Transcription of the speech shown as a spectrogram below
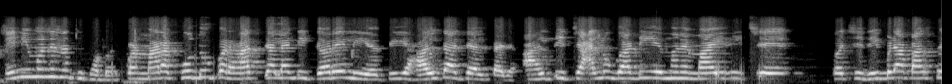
એની મને નથી ખબર પણ મારા ખુદ ઉપર હાથ ચાલાકી કરેલી હતી હાલતા ચાલતા જ હાલતી ચાલુ ગાડી એ મને મારી છે પછી રીબડા પાસે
